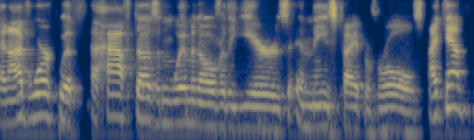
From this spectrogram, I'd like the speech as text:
and I've worked with a half dozen women over the years in these type of roles. I can't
